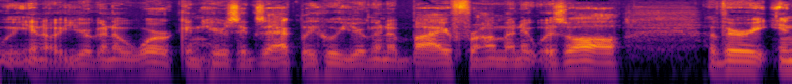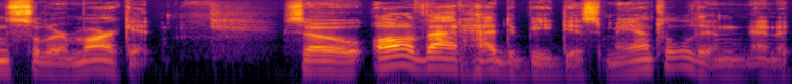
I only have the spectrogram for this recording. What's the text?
you know you're going to work, and here's exactly who you're going to buy from, and it was all a very insular market. So all of that had to be dismantled, and, and a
